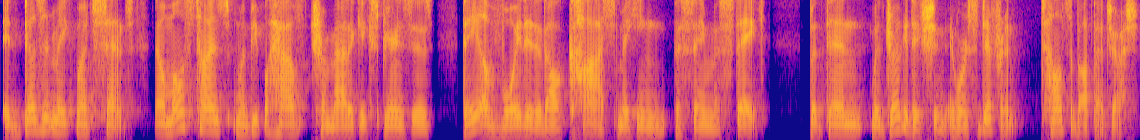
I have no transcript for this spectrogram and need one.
It doesn't make much sense. Now, most times when people have traumatic experiences, they avoid it at all costs, making the same mistake. But then with drug addiction, it works different. Tell us about that, Josh.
